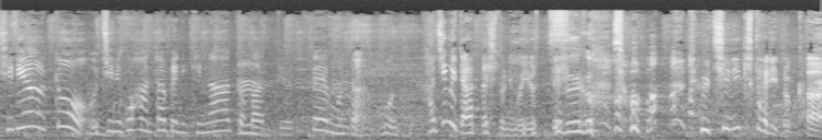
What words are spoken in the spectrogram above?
知り合うとうちにご飯食べに来なとかって言って、もうだもう初めて会った人にも言って。すごい。そう。でうちに来たりとか、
